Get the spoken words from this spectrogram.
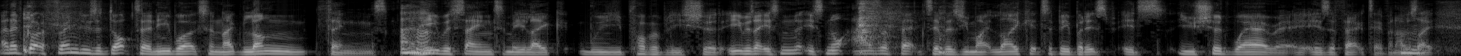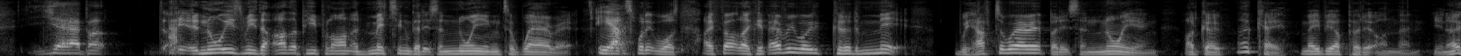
and I've got a friend who's a doctor and he works in like lung things, and he was saying to me like, we probably should. He was like, it's n- it's not as effective as you might like it to be, but it's it's you should wear it. It is effective. And I was like, yeah, but it annoys me that other people aren't admitting that it's annoying to wear it. Yeah. That's what it was. I felt like if everyone could admit we have to wear it, but it's annoying, I'd go, okay, maybe I'll put it on then, you know?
